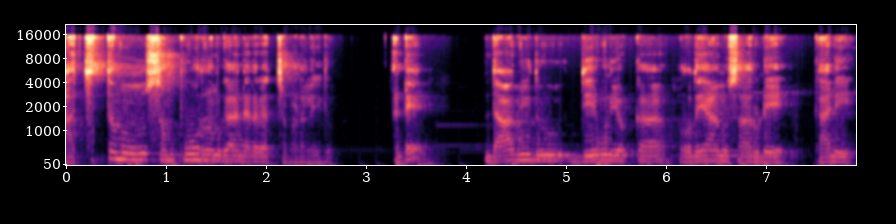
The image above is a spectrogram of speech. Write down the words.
ఆ చిత్తము సంపూర్ణంగా నెరవేర్చబడలేదు. అంటే దావీదు దేవుని యొక్క హృదయానుసారుడే కానీ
